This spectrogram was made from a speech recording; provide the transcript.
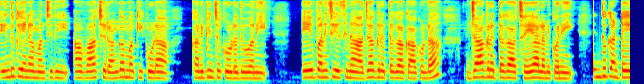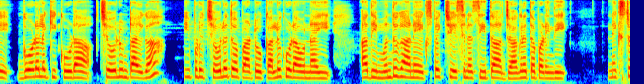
ఎందుకైనా మంచిది. ఆ వాచ్ రంగమ్మకి కూడా కనిపించకూడదు అని. ఏ పని చేసినా అజాగ్రత్తగా కాకుండా జాగ్రత్తగా చేయాలనుకొని. ఎందుకంటే గోడలకి కూడా చెవులుంటాయిగా. ఇప్పుడు చెవులతో పాటు కళ్ళు కూడా ఉన్నాయి. అది ముందుగానే ఎక్స్పెక్ట్ చేసిన సీత జాగ్రత్త పడింది. నెక్స్ట్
